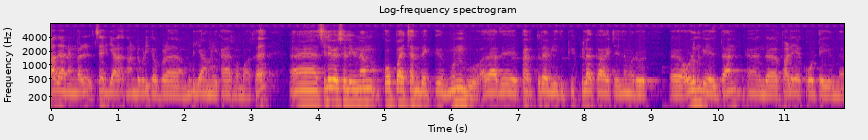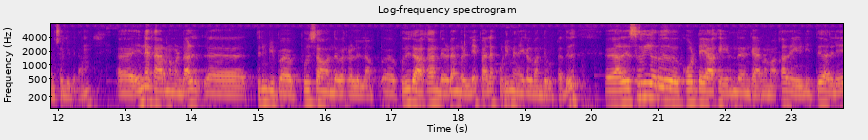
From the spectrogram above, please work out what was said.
ஆதாரங்கள் சரியாக கண்டுபிடிக்கப்பட முடியாமை காரணமாக சில பேர் சொல்லிவினோம் கோப்பாய் சந்தைக்கு முன்பு அதாவது பருத்துர வீதிக்கு கிழக்காக செல்லும் ஒரு ஒழுங்கையில் தான் இந்த பழைய கோட்டை இருந்ததுன்னு சொல்லிவினோம் என்ன காரணம் என்றால் திரும்பி இப்போ புதுசாக வந்தவர்கள் எல்லாம் புதிதாக அந்த இடங்களிலே பல குடிமனைகள் வந்துவிட்டது. அது சிறிய ஒரு கோட்டையாக இருந்ததன் காரணமாக அதை இடித்து அதிலே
